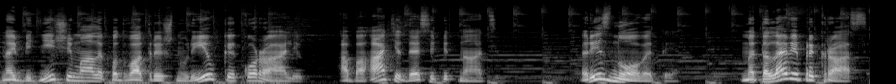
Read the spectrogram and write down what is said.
Найбідніші мали по 2-3 шнурівки коралів, а багаті 10-15. Різновиди. Металеві прикраси.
